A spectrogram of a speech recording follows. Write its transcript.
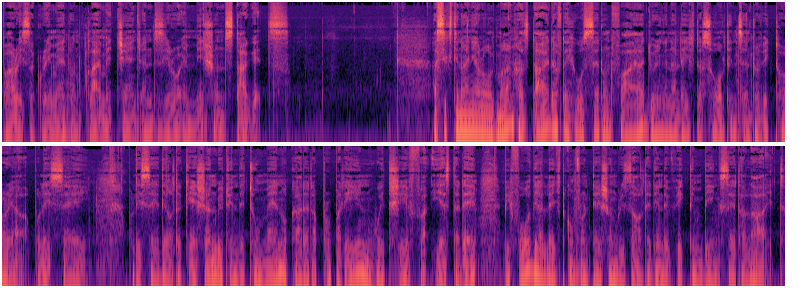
Paris Agreement on climate change and zero emissions targets. A 69 year old man has died after he was set on fire during an alleged assault in central Victoria, police say. Police say the altercation between the two men occurred at a property in Whitshif yesterday before the alleged confrontation resulted in the victim being set alight.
